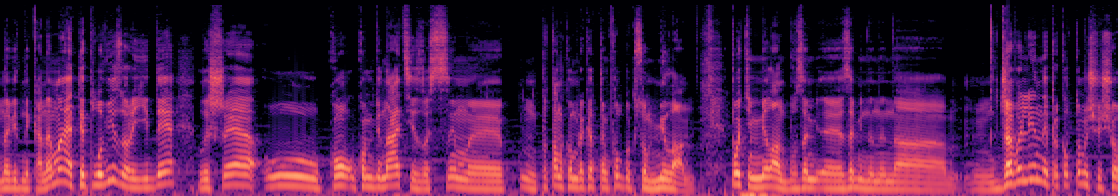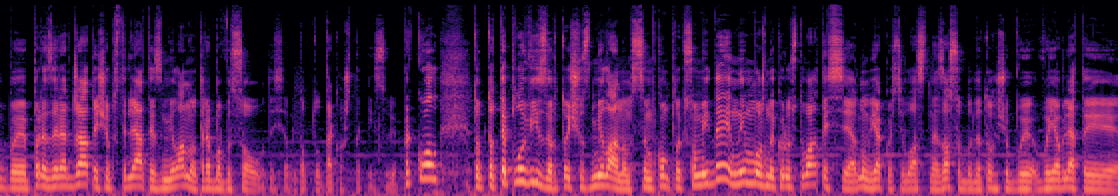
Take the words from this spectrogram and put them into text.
навідника немає. Тепловізор йде лише у комбінації з ось цим е, протанковим ракетним комплексом Мілан. Потім Мілан був е, замінений на Джавелін, і прикол в тому, що щоб е, перезаряджати, щоб стріляти з Мілану, треба висовуватися. Тобто також такий собі прикол. Тобто тепловізор, той, що з Міланом, з цим комплексом йде, ним можна користуватися ну, в якості власне засобу для того, щоб виявляти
